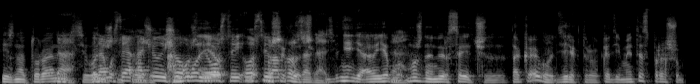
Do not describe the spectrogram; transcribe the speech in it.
Из натуральных да. сегодняшних. Потому что я хочу еще а более я... острый, острый вопрос задать. Не, не, а я, да. можно Амир Саидович Такаеву, директору Академии Т, спрошу.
